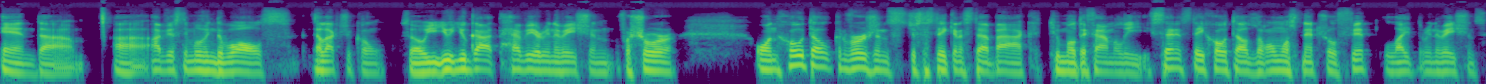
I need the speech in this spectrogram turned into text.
and um, uh, obviously moving the walls, electrical. So you you got heavier renovation for sure on hotel conversions, just as taking a step back to multifamily, extended stay hotels are almost natural fit, light renovations.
